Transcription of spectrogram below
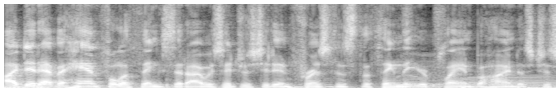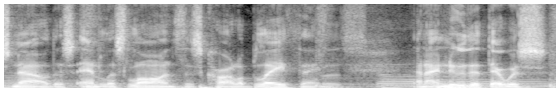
I did have a handful of things that I was interested in. For instance, the thing that you're playing behind us just now, this Endless Lawns, this Carla Bley thing. and I knew that there was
